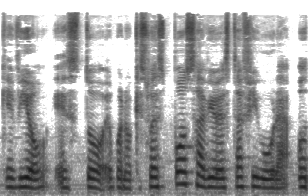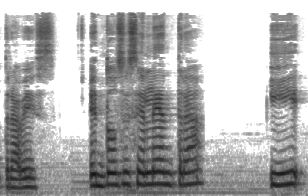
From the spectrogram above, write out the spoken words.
que vio esto, bueno, que su esposa vio esta figura otra vez. Entonces él entra y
